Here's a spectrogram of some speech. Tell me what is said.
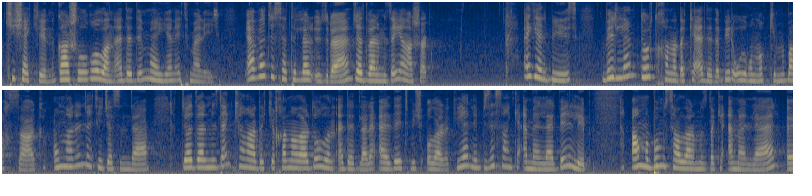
iki şəklin qarşılığı olan ədədi müəyyən etməliyik. Əvvəlcə sətirlər üzrə cədvəlimizə yanaşaq. Əgər biz verilən 4 xanadakı ədədə bir uyğunluq kimi baxsaq, onların nəticəsində cədvəlimizdən kənardakı xanalarda olan ədədləri əldə etmiş olarıq. Yəni bizə sanki əməllər verilib, amma bu misallarımızdakı əməllər e,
